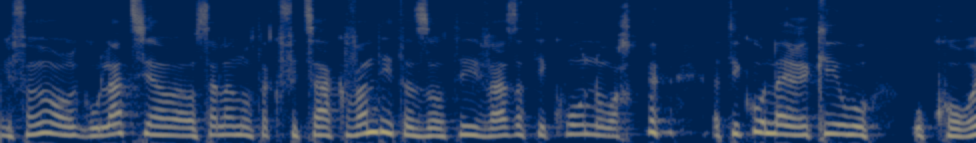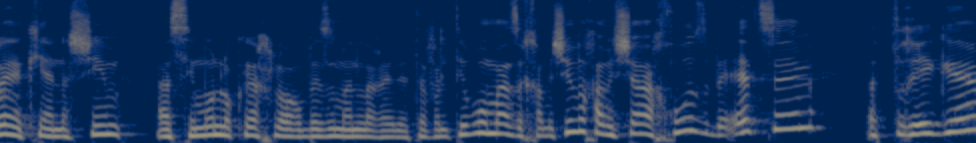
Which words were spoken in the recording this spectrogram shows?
לפעמים הרגולציה עושה לנו את הקפיצה הקוונטית הזאת, ואז התיקון, הוא, התיקון הערכי הוא, הוא קורה, כי אנשים, האסימון לוקח לו הרבה זמן לרדת. אבל תראו מה זה, 55 אחוז בעצם הטריגר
